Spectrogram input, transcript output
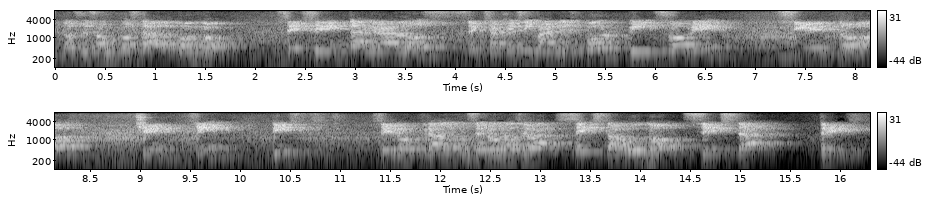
Entonces a un costado pongo 60 grados sexagesimales por pi sobre 180, ¿sí? Dices, 0 grados con 0 grados se va, sexta 1, sexta 3.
